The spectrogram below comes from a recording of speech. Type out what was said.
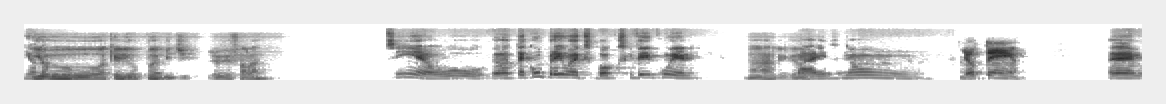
Eu e não. o aquele o PUBG, já ouviu falar? Sim, é o. Eu até comprei um Xbox que veio com ele. Ah, legal. Mas não. Eu tenho. É,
